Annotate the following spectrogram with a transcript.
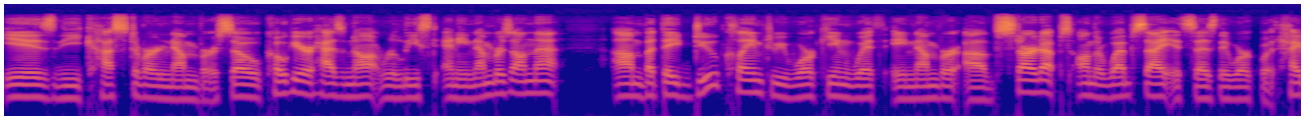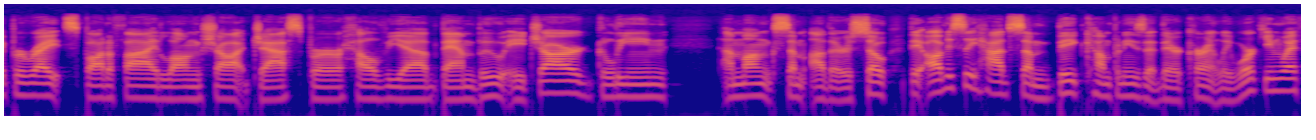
is the customer number. So Cohere has not released any numbers on that, um, but they do claim to be working with a number of startups on their website. It says they work with Hyperwrite, Spotify, Longshot, Jasper, Helvia, Bamboo HR, Glean, amongst some others. So they obviously have some big companies that they're currently working with.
